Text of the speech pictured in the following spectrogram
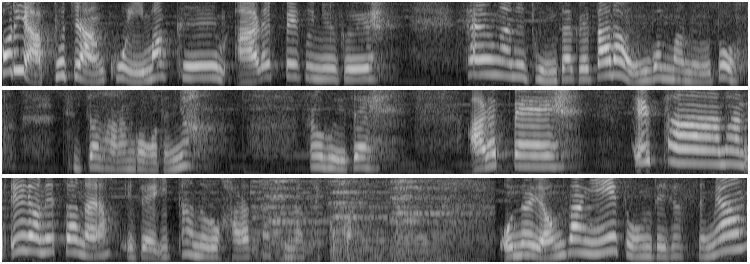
허리 아프지 않고 이만큼 아랫배 근육을 사용하는 동작을 따라온 것만으로도 진짜 잘한 거거든요. 여러분 이제 아랫배 1탄 한 1년 했잖아요. 이제 2탄으로 갈아타시면 될 것 같습니다. 오늘 영상이 도움되셨으면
